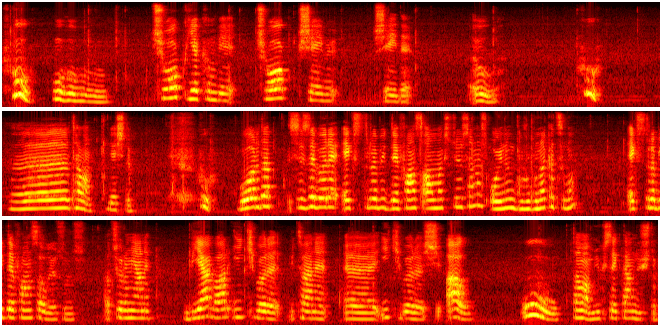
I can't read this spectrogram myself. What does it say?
Hu, hu hu hu. Çok yakın bir, çok şey bir şeydi. Oh. Hu. Ee, tamam, geçtim. Hu. Bu arada siz de böyle ekstra bir defans almak istiyorsanız oyunun grubuna katılın. Ekstra bir defans alıyorsunuz. Atıyorum yani bir yer var ilk böyle bir tane e, ilk böyle şey, au Uuu tamam yüksekten düştüm.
